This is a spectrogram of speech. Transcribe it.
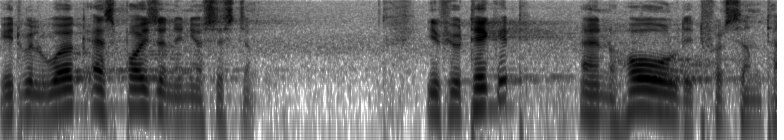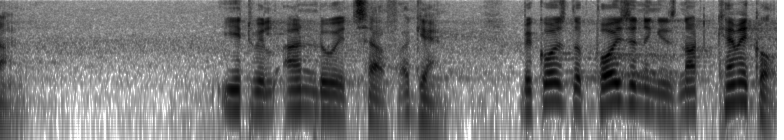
it will work as poison in your system. If you take it and hold it for some time, it will undo itself again. Because the poisoning is not chemical,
